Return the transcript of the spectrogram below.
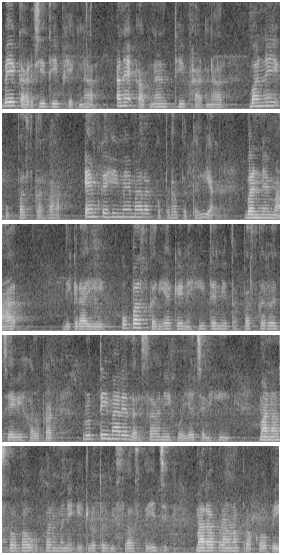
બે કાળજીથી ફેંકનાર અને અજ્ઞાનથી ફાડનાર બંને ઉપવાસ કરવા એમ કહી મેં મારા કપડાં બદલ્યા. બંને મા દીકરાએ ઉપવાસ કર્યા કે નહીં તેની તપાસ કરવા જેવી હલકટ વૃત્તિ મારે દર્શાવવાની હોય જ નહીં. માનવ સ્વભાવ ઉપર મને એટલો તો વિશ્વાસ છે જ. મારા પ્રાણ પ્રકોપે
